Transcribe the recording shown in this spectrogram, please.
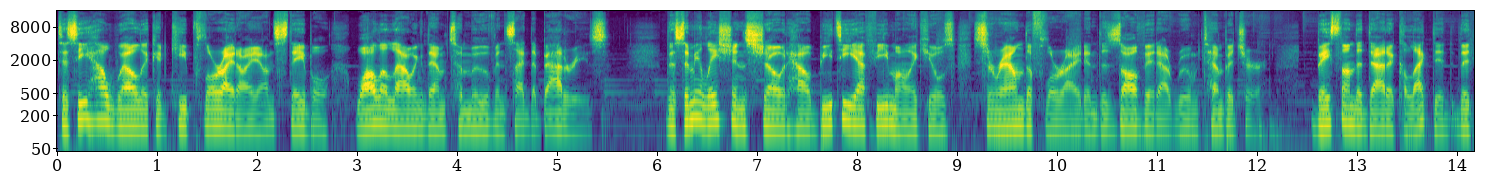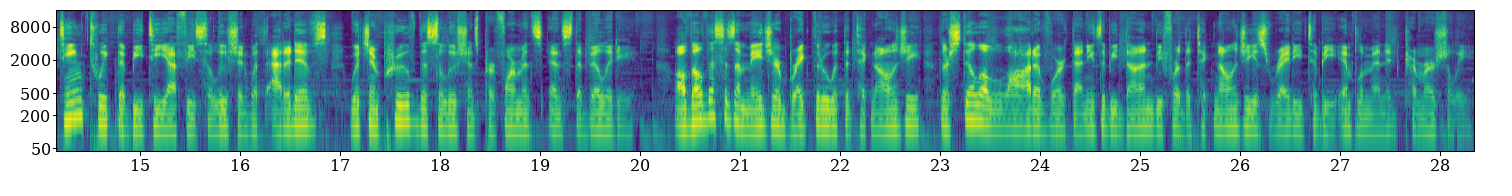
to see how well it could keep fluoride ions stable while allowing them to move inside the batteries. The simulations showed how BTFE molecules surround the fluoride and dissolve it at room temperature. Based on the data collected, the team tweaked the BTFE solution with additives, which improved the solution's performance and stability. Although this is a major breakthrough with the technology, there's still a lot of work that needs to be done before the technology is ready to be implemented commercially.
